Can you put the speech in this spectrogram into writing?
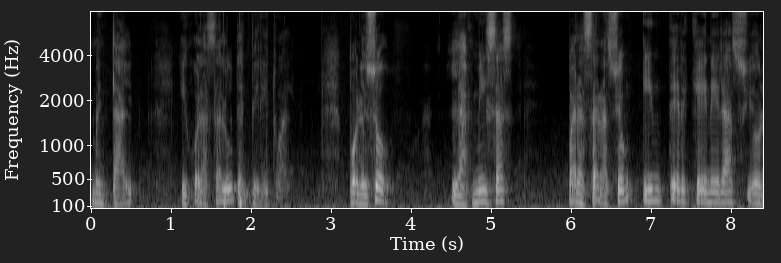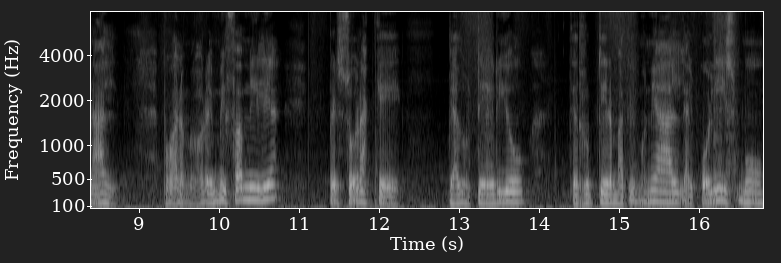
mental y con la salud espiritual. Por eso las misas para sanación intergeneracional. Porque a lo mejor en mi familia, personas que de adulterio, de ruptura matrimonial, de alcoholismo,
